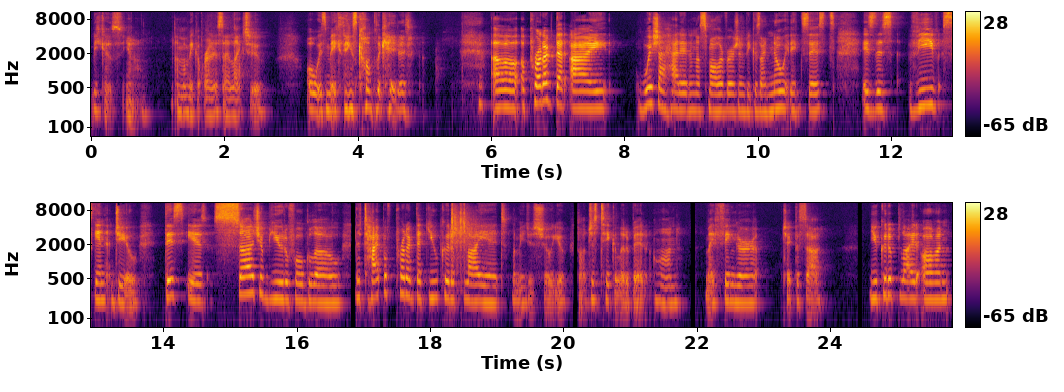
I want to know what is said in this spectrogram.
because, you know, I'm a makeup artist. I like to always make things complicated. Uh, a product that I wish I had it in a smaller version because I know it exists, is this Vive Skin Dew. This is such a beautiful glow. The type of product that you could apply it, let me just show you. I'll just take a little bit on my finger. Check this out. You could apply it on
